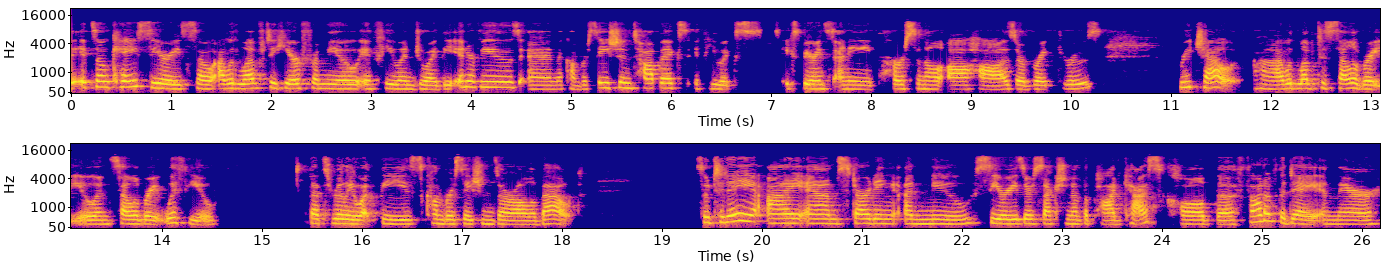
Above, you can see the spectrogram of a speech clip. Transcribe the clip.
the It's Okay series. So I would love to hear from you if you enjoyed the interviews and the conversation topics, if you ex- experienced any personal ahas or breakthroughs. Reach out. Uh, I would love to celebrate you and celebrate with you. That's really what these conversations are all about. So, today I am starting a new series or section of the podcast called The Thought of the Day, and they're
